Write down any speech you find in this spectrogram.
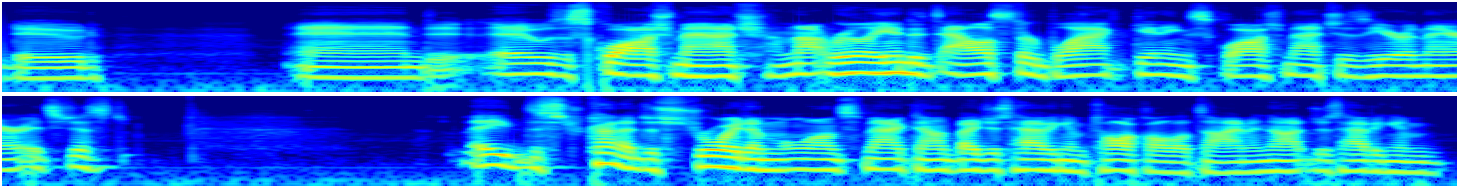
dude and it was a squash match. I'm not really into Aleister Black getting squash matches here and there. It's just they just kind of destroyed him on SmackDown by just having him talk all the time and not just having him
